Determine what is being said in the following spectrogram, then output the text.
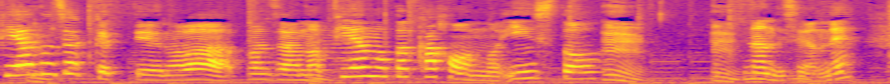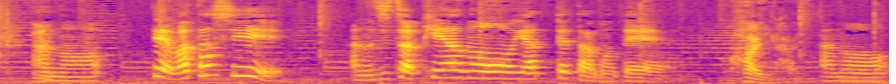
ピアノジャックっていうのは、まずあの、うん。ピアノとカホンのインストうん。うん。なんですよね、うん。あので私あの実はピアノをやってたのではいはい。あの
